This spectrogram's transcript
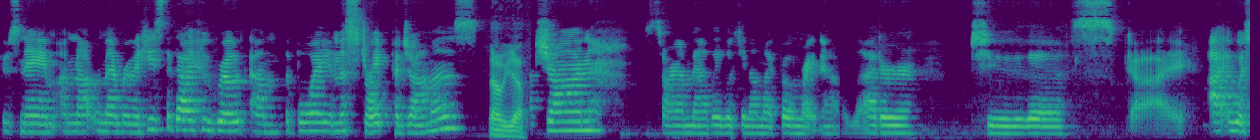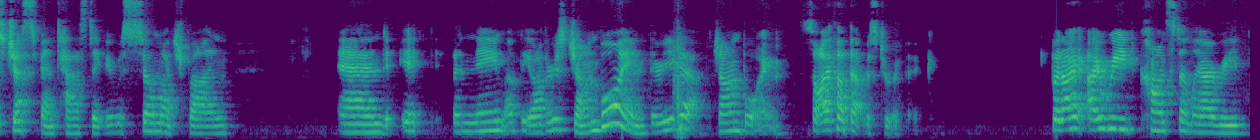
whose name I'm not remembering, but he's the guy who wrote um, The Boy in the Striped Pajamas. Oh, yeah. John, sorry, I'm madly looking on my phone right now. Ladder to the sky. I, it was just fantastic. It was so much fun. And it the name of the author is John Boyne. There you go, John Boyne. So I thought that was terrific. But I, I read constantly. I read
